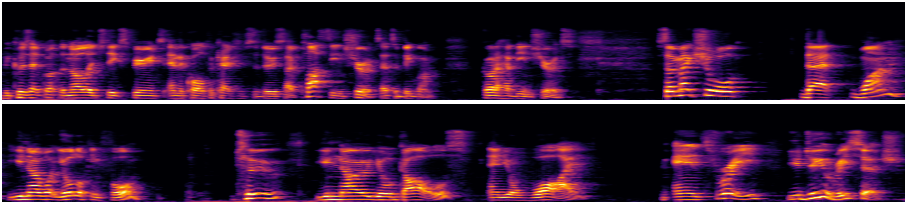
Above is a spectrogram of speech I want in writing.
because they've got the knowledge, the experience, and the qualifications to do so, plus the insurance. That's a big one. Got to have the insurance. So make sure that one, you know what you're looking for. Two, you know your goals and your why. And three, you do your research.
